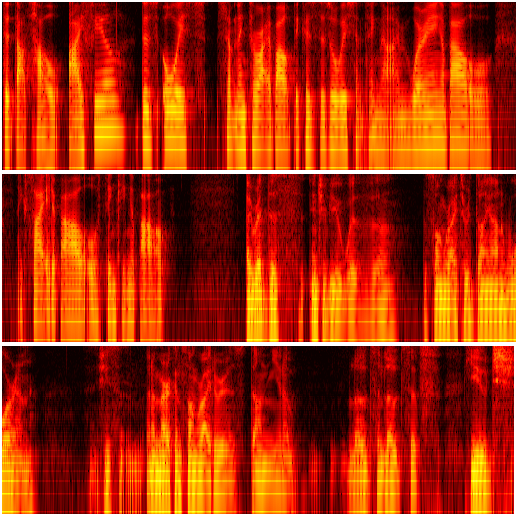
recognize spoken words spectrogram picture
That that's how I feel. There's always something to write about because there's always something that I'm worrying about or excited about or thinking about. I read this interview with uh, the songwriter Diane Warren. She's an American songwriter who's done, you know, loads and loads of huge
